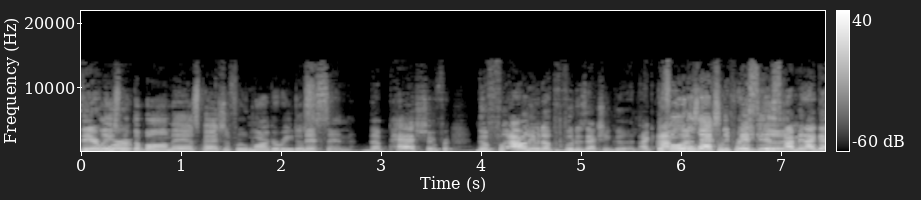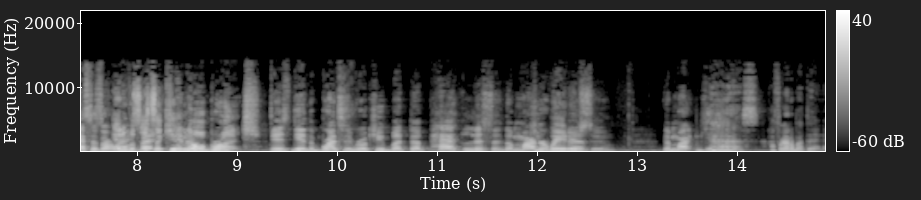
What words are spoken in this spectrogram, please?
there place were with the bomb ass passion fruit margaritas. listen the passion fruit, the food. I don't even know if the food is actually good. Like The I'm, food I'm- is actually pretty it's- it's- good. I mean, I guess it's all right. and it was it's a cute you know, little brunch. It's, yeah, the brunch is real cute, but the pat. Listen, the margaritas. too. The mar. Yes, I forgot about that.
